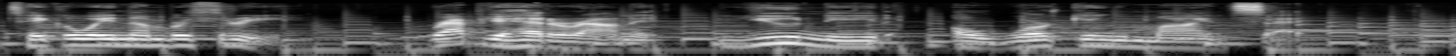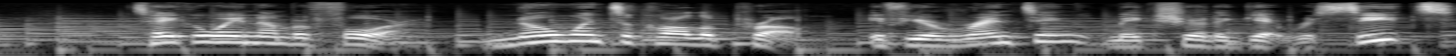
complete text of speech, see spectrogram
Takeaway number three wrap your head around it. You need a working mindset. Takeaway number four know when to call a pro. If you're renting, make sure to get receipts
